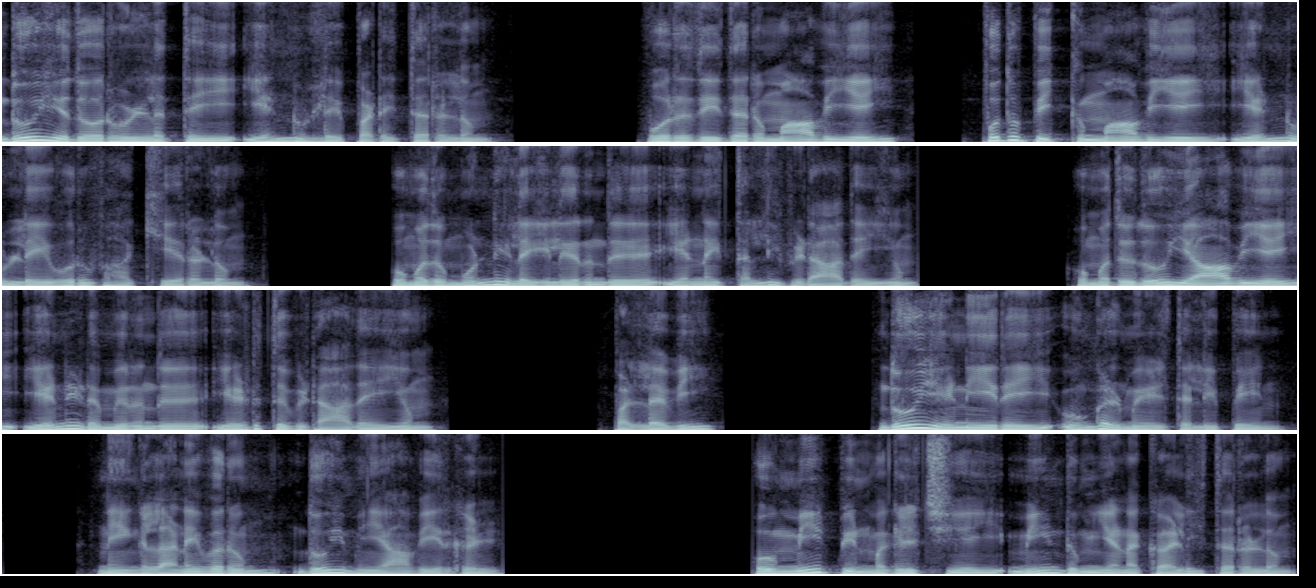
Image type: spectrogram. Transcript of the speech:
தூயதோர் உள்ளத்தை என்னுள்ளே படைத்தருளும். உறுதி தரும் ஆவியை புதுப்பிக்கும் ஆவியை என்னுள்ளே உருவாக்கியருளும். உமது முன்னிலையிலிருந்து என்னை தள்ளிவிடாதேயும். உமது தூய ஆவியை என்னிடமிருந்து எடுத்து விடாதேயும் பல்லவி தூய நீரை உங்கள் மேல் தெளிப்பேன். நீங்கள் அனைவரும் தூய்மையாவீர்கள். உம் மீட்பின் மகிழ்ச்சியை மீண்டும் எனக்கு அளித்தருளும்.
